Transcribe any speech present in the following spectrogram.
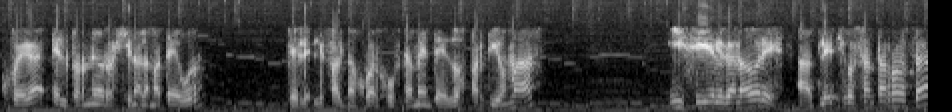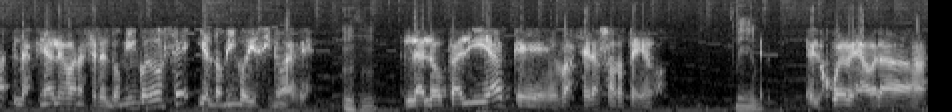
juega el torneo regional amateur, que le, faltan jugar justamente dos partidos más. Y si el ganador es Atlético Santa Rosa, las finales van a ser el domingo 12 y el domingo 19. La localía eh, va a ser a sorteo. Bien. El jueves habrá,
